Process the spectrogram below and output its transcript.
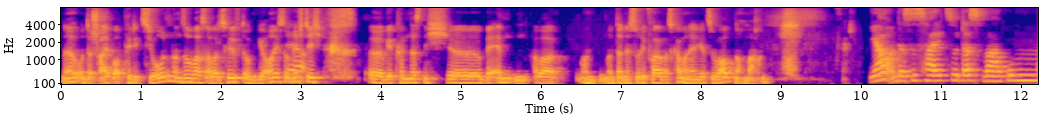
ne, unterschreibe auch Petitionen und sowas, aber das hilft irgendwie auch nicht so Ja. richtig. Äh, wir können das nicht äh, beenden. Aber und, und dann ist so die Frage, was kann man denn jetzt überhaupt noch machen? Ja, und das ist halt so das, warum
